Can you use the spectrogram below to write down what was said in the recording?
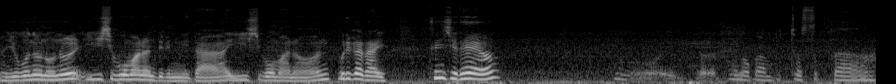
요거는 오늘 25만원 드립니다. 25만원. 뿌리가 다 튼실해요. 어, 번호가 안 붙었을까.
